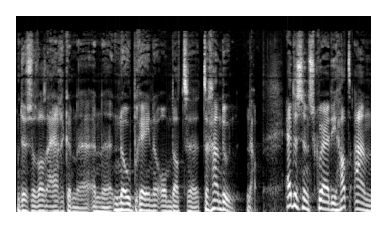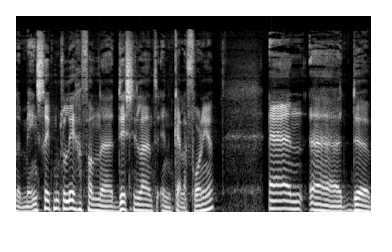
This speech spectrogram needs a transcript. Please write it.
Dus dat was eigenlijk een, eh, een, eh, no-brainer om dat uh, te gaan doen. Nou, Edison Square die had aan de mainstreep moeten liggen van Disneyland in Californië. En de,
